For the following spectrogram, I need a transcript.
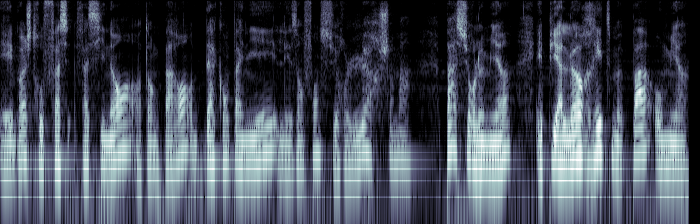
Et moi, je trouve fascinant, en tant que parent, d'accompagner les enfants sur leur chemin pas sur le mien, et puis à leur rythme, pas au mien.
